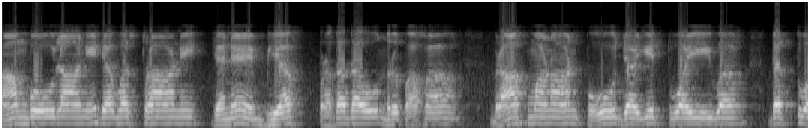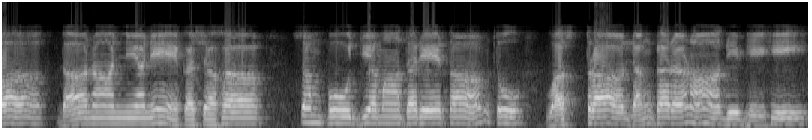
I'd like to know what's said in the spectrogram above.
ताम्बूलानि जवस्त्राणि जनेभ्यः प्रददौ नृपः ब्राह्मणान् पूजयित्वैव दत्त्वा दानान्यनेकशः। सम्पूज्यमातरे तां तु वस्त्रालङ्करणादिभिः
